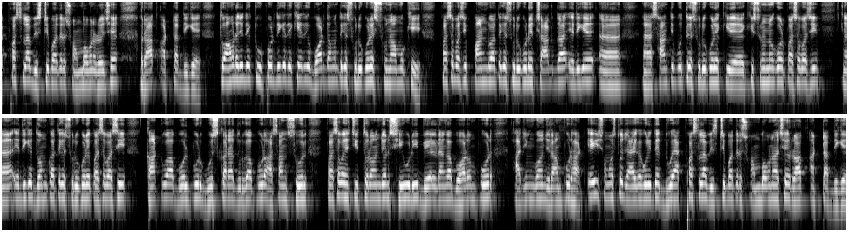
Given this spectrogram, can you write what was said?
এক ফসলা বৃষ্টিপাতের সম্ভাবনা রয়েছে রাত আটটার দিকে। তো আমরা যদি একটু উপর দিকে দেখি, এদিকে বর্ধমান থেকে শুরু করে সোনামুখী, পাশাপাশি পান্ডুয়া থেকে শুরু করে চাকদা, এদিকে শান্তিপুর থেকে শুরু করে কৃষ্ণনগর, পাশাপাশি এদিকে দমকা থেকে শুরু করে পাশাপাশি কাটুয়া, বোলপুর গুসকারা দুর্গাপুর, আসানসোল, পাশাপাশি চিত্তরঞ্জন, সিউড়ি, বেলডাঙ্গা, বহরমপুর, আজিমগঞ্জ, রামপুরহাট, এই সমস্ত জায়গাগুলিতে দু এক ফসলা বৃষ্টিপাতের সম্ভাবনা আছে রাত আটটার দিকে।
